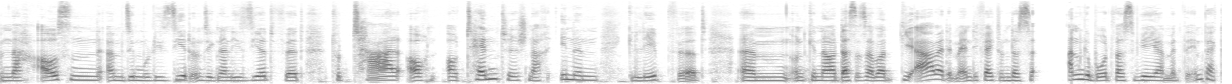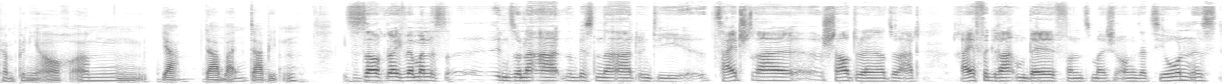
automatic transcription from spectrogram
nach außen symbolisiert und signalisiert wird, total auch authentisch nach innen gelebt wird. Und genau das ist aber aber die Arbeit im Endeffekt und das Angebot, was wir ja mit The Impact Company auch ähm, ja, dabei, mhm. darbieten. Es ist auch, glaube ich, wenn man das in so einer Art, ein bisschen eine Art irgendwie Zeitstrahl schaut oder in so eine Art Reifegradmodell von zum Beispiel Organisationen ist,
